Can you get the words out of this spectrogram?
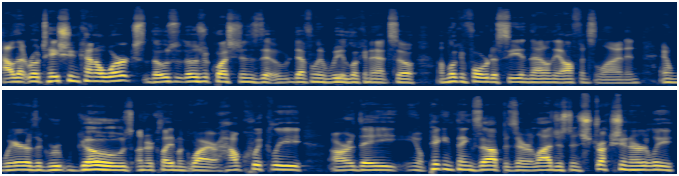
How that rotation kind of works, those those are questions that definitely we'll be looking at. So I'm looking forward to seeing that on the offensive line and and where the group goes under Clay McGuire. How quickly are they, you know, picking things up? Is there a lot of just instruction early?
